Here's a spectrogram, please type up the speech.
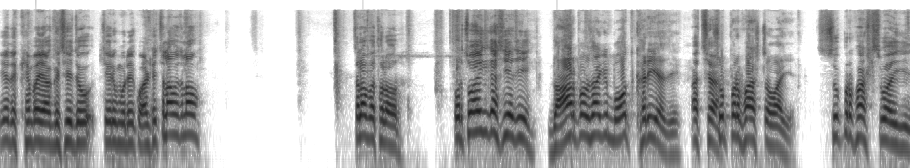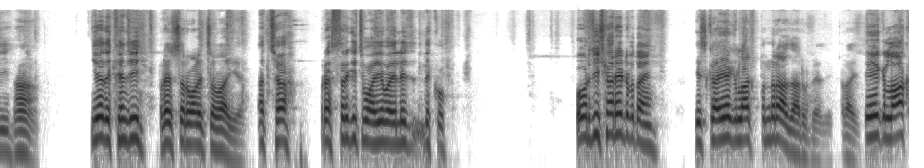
ये देखें भाई आगे से जो चेरी मुरे क्वालिटी चलाओ चलाओ। चलाओ थोड़ा और। और चौवाई की कैसी है जी? धार पौसा की बहुत खरी है जी। अच्छा। सुपर फास्ट चवाई है। सुपर फास्ट चौवाई की जी। हाँ। ये देखें जी। प्रेशर वाली चवाई है। अच्छा। प्रेशर की चौवाई भाई ले देखो। और जी इसका रेट बताएँ। इसका एक लाख पंद्रह हज़ार रुपये जी प्राइस एक लाख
